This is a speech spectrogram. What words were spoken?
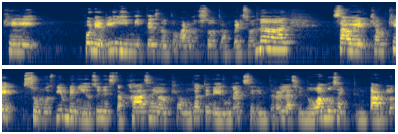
que poner límites, no tomarnos todo tan personal, saber que aunque somos bienvenidos en esta casa y aunque vamos a tener una excelente relación, no vamos a intentarlo,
